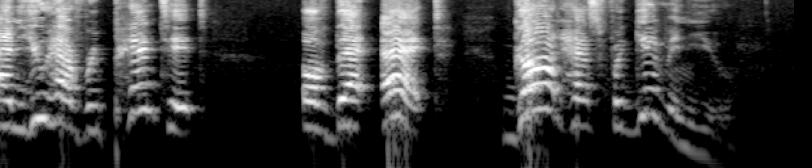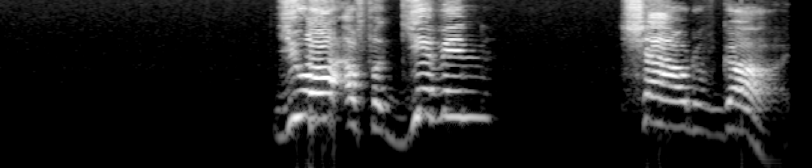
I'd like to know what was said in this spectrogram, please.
and you have repented of that act, God has forgiven you. You are a forgiven child of God.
